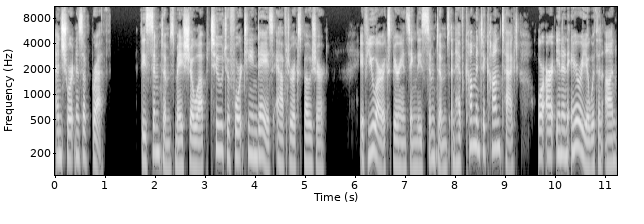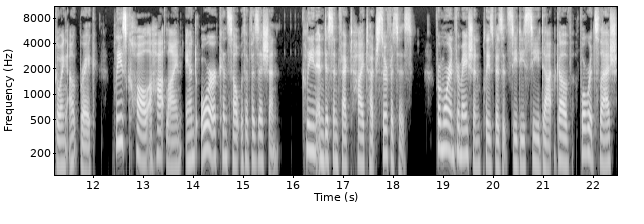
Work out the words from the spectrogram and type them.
and shortness of breath. These symptoms may show up 2 to 14 days after exposure. If you are experiencing these symptoms and have come into contact or are in an area with an ongoing outbreak, please call a hotline and or consult with a physician. Clean and disinfect high-touch surfaces. For more information, please visit cdc.gov forward slash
